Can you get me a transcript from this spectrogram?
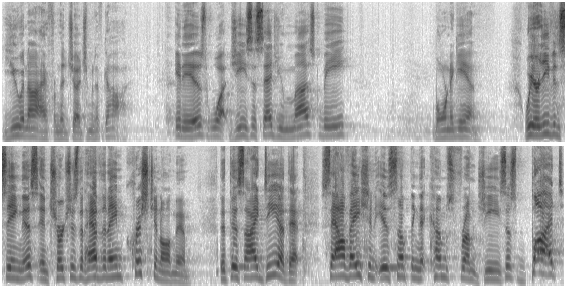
you and I from the judgment of God. It is what Jesus said you must be born again. We are even seeing this in churches that have the name Christian on them. That this idea that salvation is something that comes from Jesus, but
